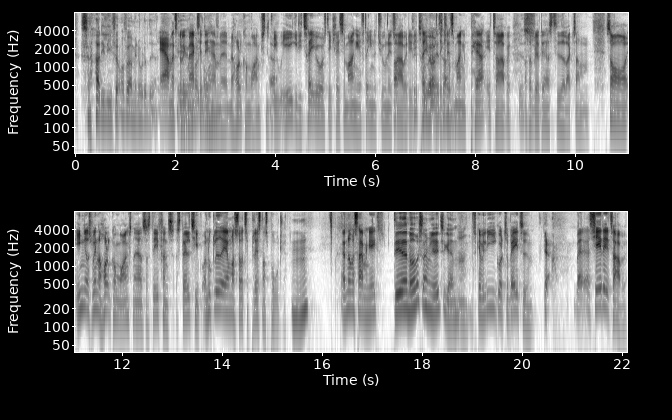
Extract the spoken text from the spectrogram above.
så har de lige 45 minutter der. Ja, man skal lægge mærke til det her med, med holdkonkurrencen. Ja. Det er jo ikke de tre øverste klassement efter 21. etape, det er de tre øverste klassement per etape, yes. og så bliver deres tider lagt sammen. Så Ineos vinder holdkonkurrencen er altså Stefans staltip, og nu glæder jeg mig så til Plesners podie. Mm. Er det noget med Simon Yates? Det er noget med Simon Yates igen. Mm. Skal vi lige gå tilbage i tiden? Ja. 6. etape,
